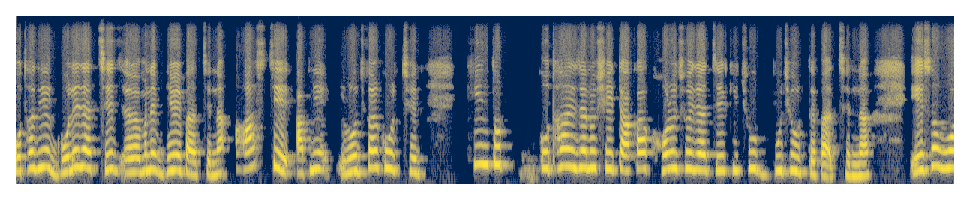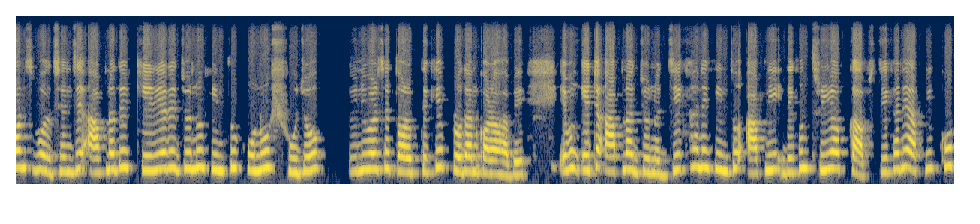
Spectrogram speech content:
কোথা দিয়ে গলে যাচ্ছে মানে ভেবে পাচ্ছেন না। আসছে, আপনি রোজগার করছেন, কিন্তু কোথায় যেন সেই টাকা খরচ হয়ে যাচ্ছে কিছু বুঝে উঠতে পারছেন না। এসব ওয়ান্স বলছেন যে, আপনাদের কেরিয়ারের জন্য কিন্তু কোনো সুযোগ ইউনিভার্সের তরফ থেকে প্রদান করা হবে এবং এটা আপনার জন্য। যেখানে কিন্তু আপনি, দেখুন থ্রি অফ কাপস যেখানে আপনি খুব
